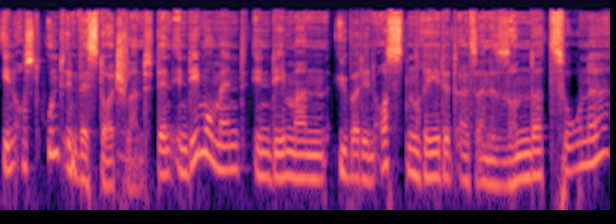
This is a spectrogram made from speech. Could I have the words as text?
In Ost- und in Westdeutschland. Denn in dem Moment, in dem man über den Osten redet als eine Sonderzone,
